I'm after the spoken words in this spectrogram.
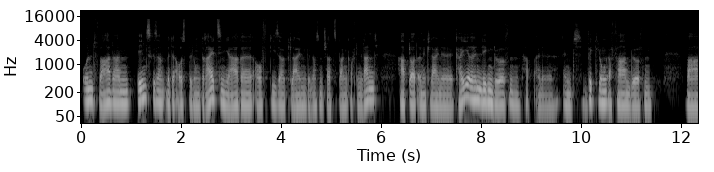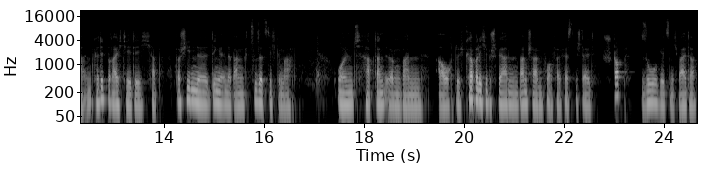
und war dann insgesamt mit der Ausbildung 13 Jahre auf dieser kleinen Genossenschaftsbank auf dem Land habe dort eine kleine Karriere hinlegen dürfen, habe eine Entwicklung erfahren dürfen, war im Kreditbereich tätig, habe verschiedene Dinge in der Bank zusätzlich gemacht und habe dann irgendwann auch durch körperliche Beschwerden, Bandscheibenvorfall festgestellt, stopp, so geht es nicht weiter.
